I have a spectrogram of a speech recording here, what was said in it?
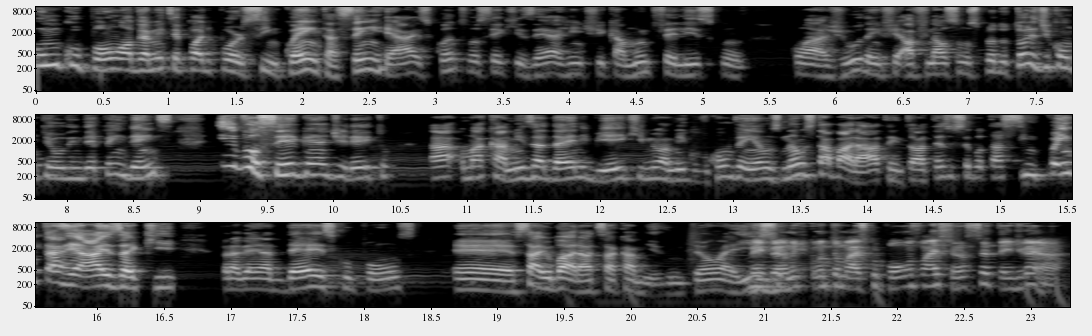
um cupom. Obviamente, você pode pôr 50, 100 reais, quanto você quiser. A gente fica muito feliz com, com a ajuda. Afinal, somos produtores de conteúdo independentes. E você ganha direito a uma camisa da NBA que, meu amigo, convenhamos, não está barata. Então, até se você botar 50 reais aqui para ganhar 10 cupons, é, saiu barato essa camisa. Então é isso. Lembrando que quanto mais cupons, mais chance você tem de ganhar.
